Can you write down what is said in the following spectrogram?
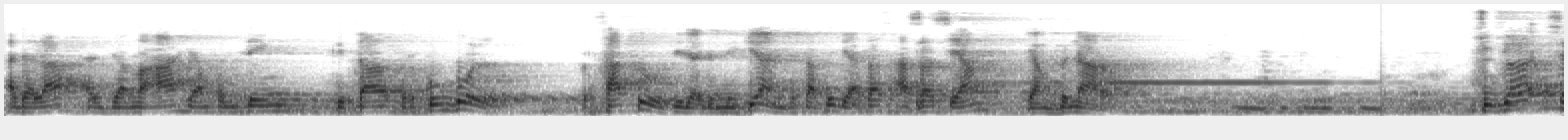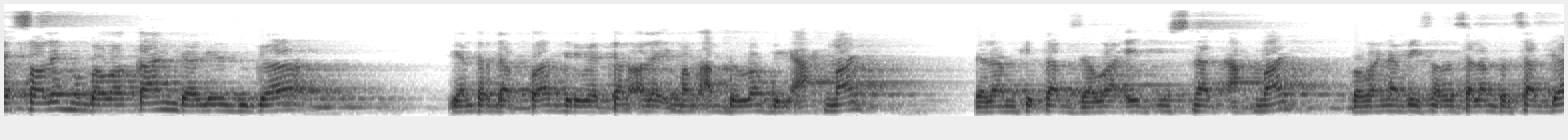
adalah al-jamaah yang penting kita berkumpul bersatu tidak demikian tetapi di atas asas yang yang benar. Juga Syekh Saleh membawakan dalil juga yang terdapat diriwayatkan oleh Imam Abdullah bin Ahmad dalam kitab Zawaid Musnad Ahmad bahwa Nabi SAW bersabda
